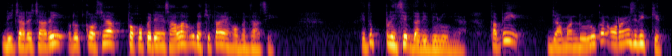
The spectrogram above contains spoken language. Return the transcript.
dicari-cari root cause-nya Tokopedia yang salah, udah kita yang kompensasi. Itu prinsip dari dulu ya. Tapi zaman dulu kan orangnya sedikit.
